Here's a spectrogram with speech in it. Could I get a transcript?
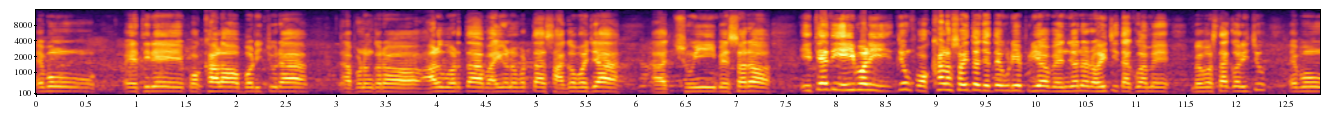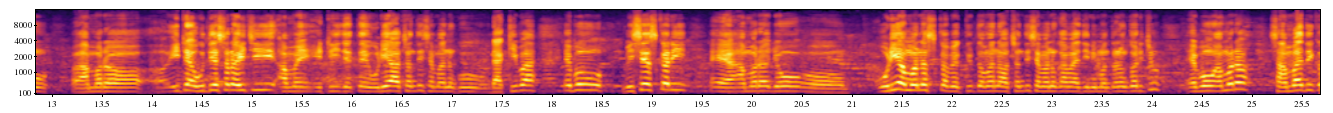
ଏବଂ ଏଥିରେ ପଖାଳ ବଡ଼ିଚୁରା ଆପଣଙ୍କର ଆଳୁ ଭର୍ତ୍ତା ବାଇଗଣ ଭର୍ତ୍ତା ଶାଗ ଭଜା ଛୁଇଁ ବେସର ଇତ୍ୟାଦି ଏଇଭଳି ଯେଉଁ ପଖାଳ ସହିତ ଯେତେ ଗୁଡ଼ିଏ ପ୍ରିୟ ବ୍ୟଞ୍ଜନ ରହିଛି ତାକୁ ଆମେ ବ୍ୟବସ୍ଥା କରିଛୁ ଏବଂ ଆମର ଏଇଟା ଉଦ୍ଦେଶ୍ୟ ରହିଛି ଆମେ ଏଠି ଯେତେ ଓଡ଼ିଆ ଅଛନ୍ତି ସେମାନଙ୍କୁ ଡାକିବା ଏବଂ ବିଶେଷ କରି ଆମର ଯେଉଁ ଓଡ଼ିଆ ମନସ୍କ ବ୍ୟକ୍ତିତ୍ୱମାନେ ଅଛନ୍ତି ସେମାନଙ୍କୁ ଆମେ ଆଜି ନିମନ୍ତ୍ରଣ କରିଛୁ ଏବଂ ଆମର ସାମ୍ବାଦିକ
